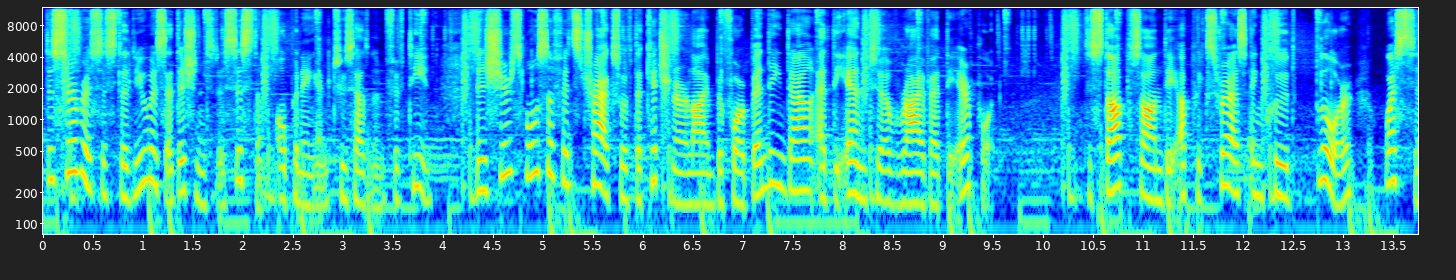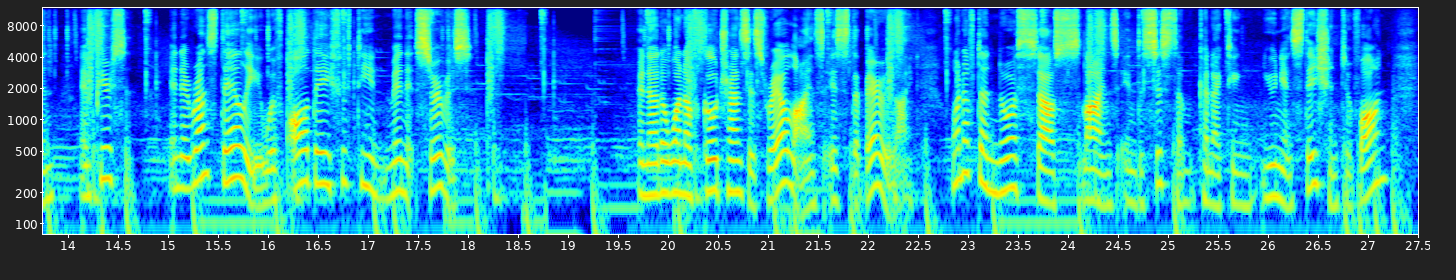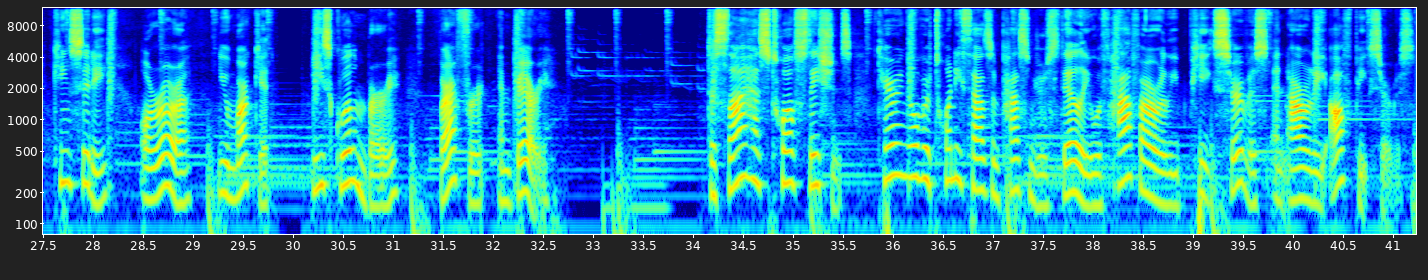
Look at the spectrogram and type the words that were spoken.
This service is the newest addition to the system, opening in 2015, and shares most of its tracks with the Kitchener line before bending down at the end to arrive at the airport. The stops on the Up Express include Bloor, Weston, and Pearson, and it runs daily with all-day 15-minute service. Another one of GO Transit's rail lines is the Barrie Line, one of the north-south lines in the system connecting Union Station to Vaughan, King City, Aurora, Newmarket, East Gwillimbury, Bradford, and Barrie. The line has 12 stations, carrying over 20,000 passengers daily with half-hourly peak service and hourly off-peak service.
